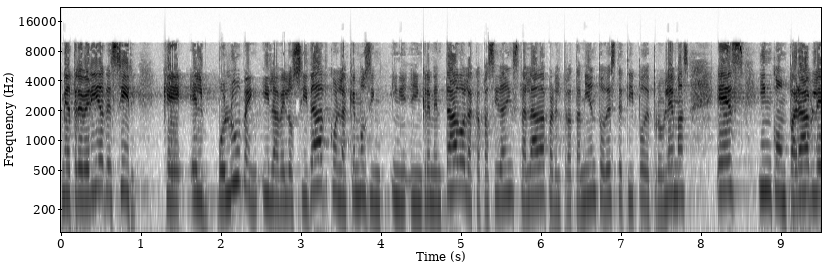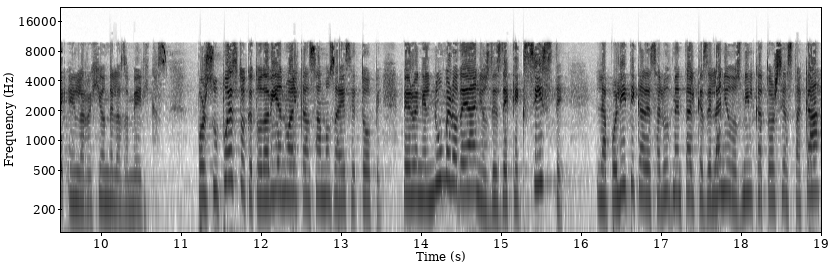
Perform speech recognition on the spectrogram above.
me atrevería a decir que el volumen y la velocidad con la que hemos in incrementado la capacidad instalada para el tratamiento de este tipo de problemas es incomparable en la región de las Américas. Por supuesto que todavía no alcanzamos a ese tope, pero en el número de años desde que existe la política de salud mental, que es del año 2014 hasta acá,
